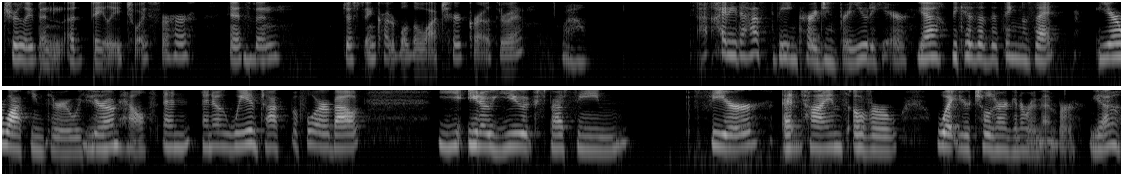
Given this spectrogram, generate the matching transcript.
truly been a daily choice for her. And it's been just incredible to watch her grow through it. Wow. Heidi, that has to be encouraging for you to hear Yeah. because of the things that you're walking through with your own health. And I know we have talked before about, you, you know, you expressing fear at times over what your children are going to remember Yeah.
